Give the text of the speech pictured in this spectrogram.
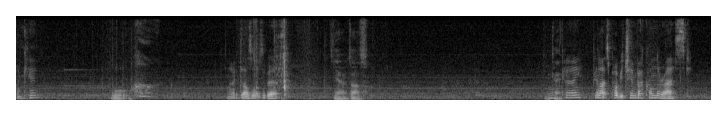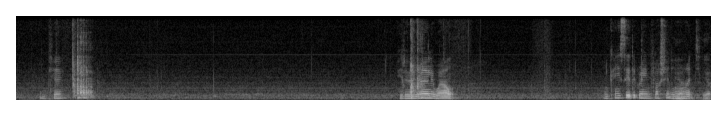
Thank you. Oh. No, it dazzles a bit. Yeah, it does. Okay. Okay. If you like to pop your chin back on the rest. Okay. you. You're doing really well. And can you see the green flashing Yeah, light? Yeah.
